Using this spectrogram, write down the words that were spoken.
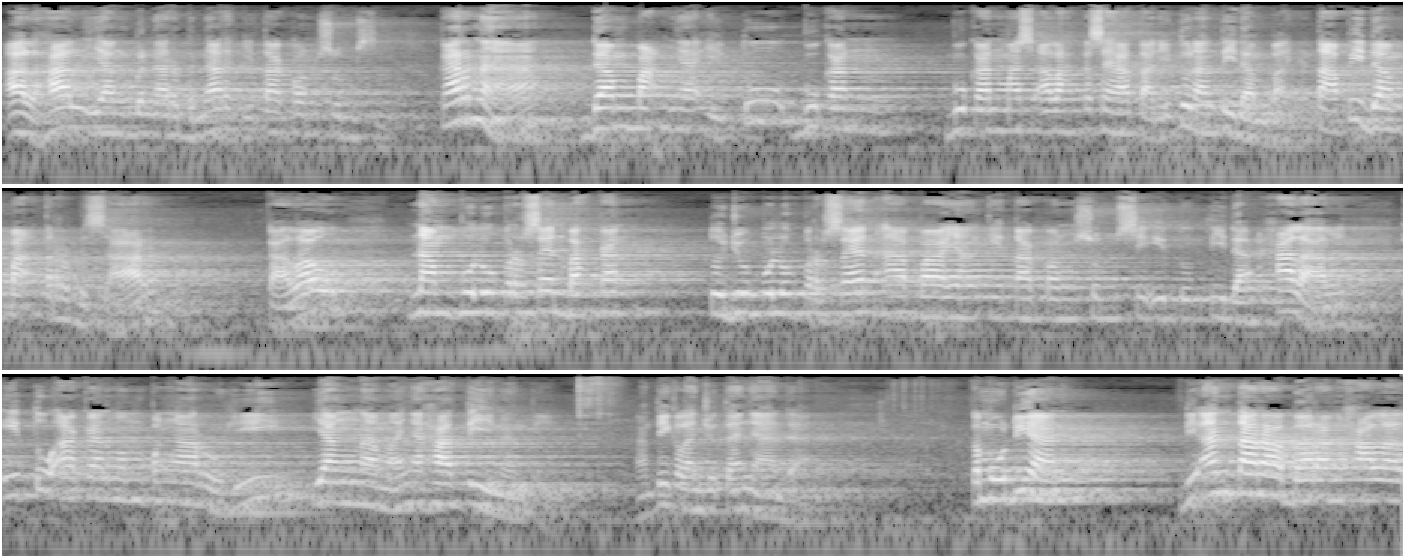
hal-hal yang benar-benar kita konsumsi. Karena dampaknya itu bukan bukan masalah kesehatan itu nanti dampaknya, tapi dampak terbesar kalau 60% bahkan 70% apa yang kita konsumsi itu tidak halal itu akan mempengaruhi yang namanya hati nanti. Nanti kelanjutannya ada. Kemudian di antara barang halal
